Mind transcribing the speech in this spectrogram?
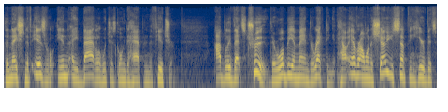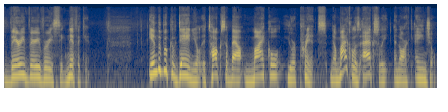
the nation of Israel in a battle which is going to happen in the future. I believe that's true. There will be a man directing it. However, I want to show you something here that's very, very, very significant. In the book of Daniel, it talks about Michael, your prince. Now, Michael is actually an archangel.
